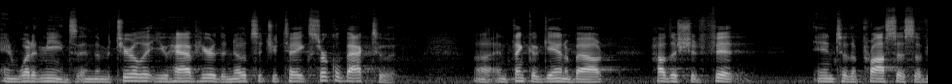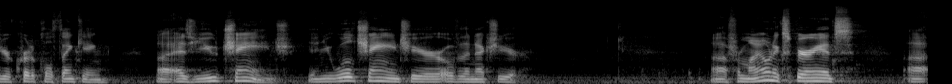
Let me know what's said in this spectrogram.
and what it means. And the material that you have here, the notes that you take, circle back to it uh, and think again about how this should fit into the process of your critical thinking uh, as you change, and you will change here over the next year. Uh, from my own experience, uh,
